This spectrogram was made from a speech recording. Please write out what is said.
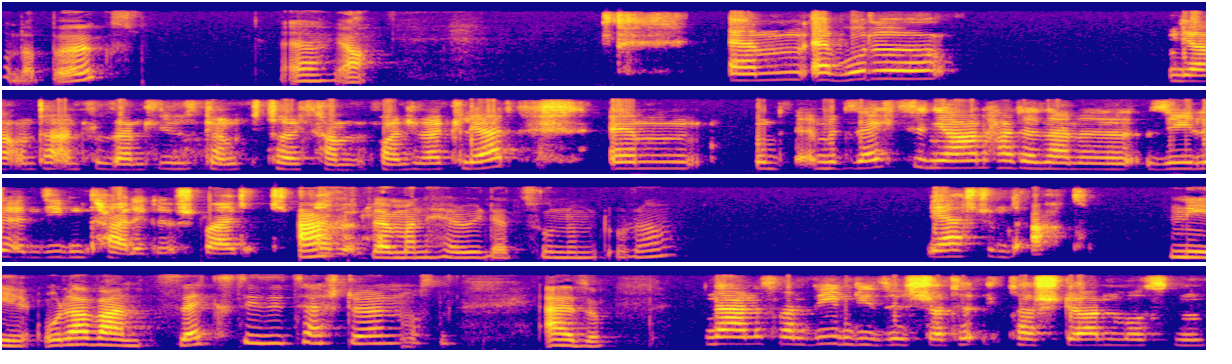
oder Burks. Äh, ja. Ähm, er wurde, ja, unter anderem seines Liebeskampfzeug haben wir vorhin schon erklärt. Ähm, und mit 16 Jahren hat er seine Seele in sieben Teile gespaltet. Acht, Also, wenn man Harry dazu nimmt, oder? ja, stimmt, acht. Nee, oder waren es sechs, die sie zerstören mussten? Also, Nein, es waren sieben, die sie zer- zerstören mussten.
